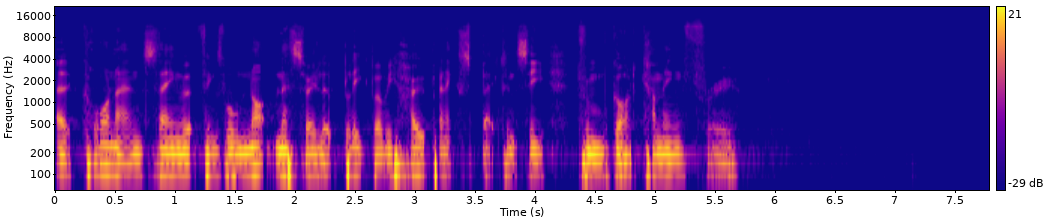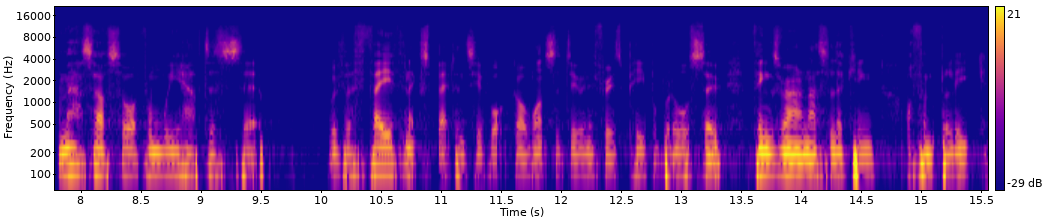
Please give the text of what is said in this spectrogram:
a corner and saying that things will not necessarily look bleak, but we hope and expectancy from God coming through. And that's how so often we have to sit with the faith and expectancy of what God wants to do in and through his people, but also things around us looking often bleak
